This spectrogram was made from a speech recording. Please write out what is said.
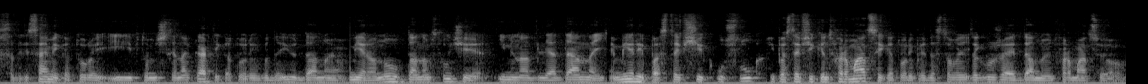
с адресами, которые и в том числе на карте, которые выдают данную меру. Но в данном случае именно для данной меры поставщик услуг и поставщик информации, который предоставляет, загружает данную информацию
